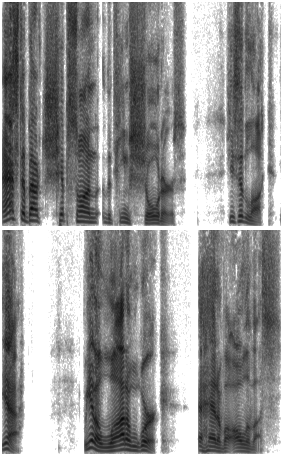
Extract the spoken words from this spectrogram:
Asked about chips on the team's shoulders, he said, Look, yeah, we had a lot of work ahead of all of us.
